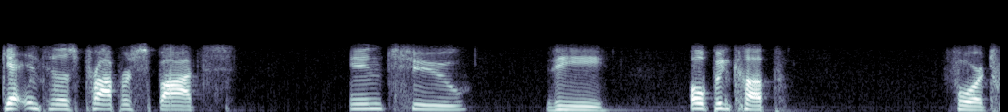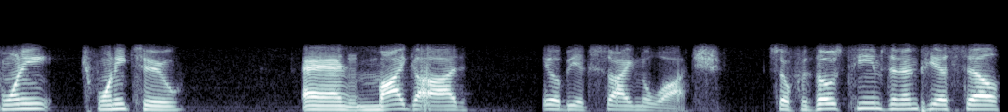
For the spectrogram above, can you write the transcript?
get into those proper spots into the Open Cup for 2022. And my God, it'll be exciting to watch. So for those teams in NPSL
